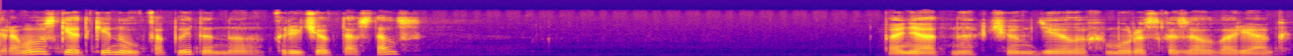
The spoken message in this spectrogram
Громовский откинул копыта, но крючок-то остался. «Понятно, в чем дело», — хмуро сказал варяг.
